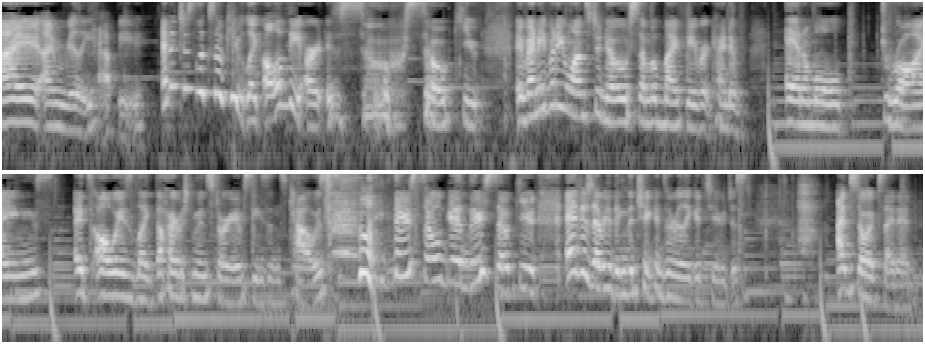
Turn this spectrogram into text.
I I'm really happy. And it just looks so cute. Like all of the art is so so cute. If anybody wants to know some of my favorite kind of animal drawings. It's always like the Harvest Moon story of seasons cows. like they're so good, they're so cute. And just everything, the chickens are really good too. Just, I'm so excited.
